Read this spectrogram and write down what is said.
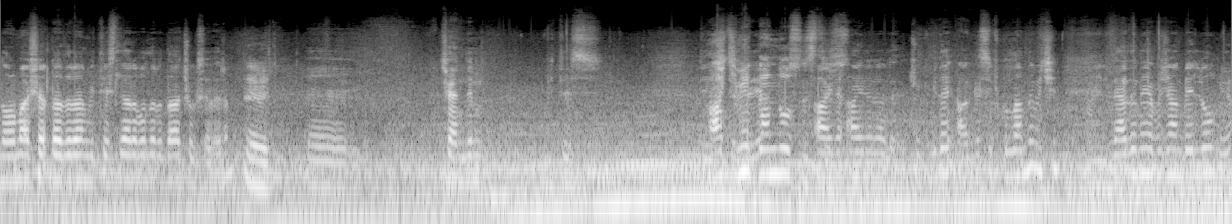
Normal şartlarda ben vitesli arabaları daha çok severim. Evet. E, kendim vites Hakimiyet bende olsun istiyorsun. Aynen, aynen öyle. Çünkü bir de agresif kullandığım için Aynen. nerede ne yapacağın belli olmuyor.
